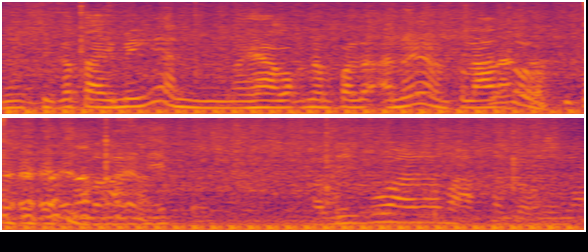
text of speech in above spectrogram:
yung si ka-timing yan, may hawak ng pala, ano yan, plato. Sabi ko, ano, makakalokin na.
